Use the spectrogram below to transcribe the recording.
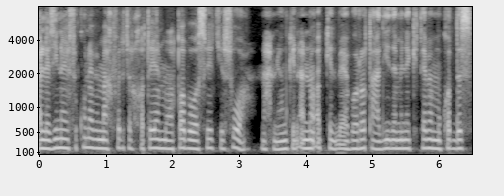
الذين يثقون بمغفرة الخطية المعطاة بواسطة يسوع. نحن يمكن أن نؤكد بعبارات عديدة من الكتاب المقدس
